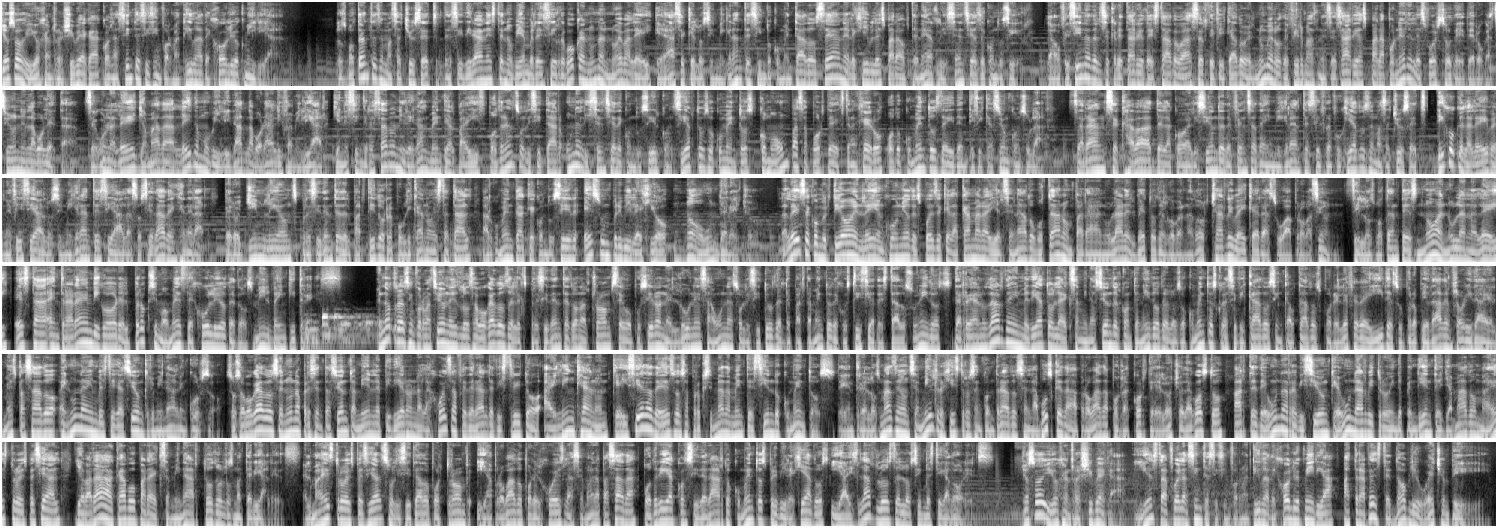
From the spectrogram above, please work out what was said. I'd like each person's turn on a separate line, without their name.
Yo soy Johan Rashi Vega con la síntesis informativa de Holyoke Media. Los votantes de Massachusetts decidirán este noviembre si revocan una nueva ley que hace que los inmigrantes indocumentados sean elegibles para obtener licencias de conducir. La oficina del secretario de Estado ha certificado el número de firmas necesarias para poner el esfuerzo de derogación en la boleta. Según la ley llamada Ley de Movilidad Laboral y Familiar, quienes ingresaron ilegalmente al país podrán solicitar una licencia de conducir con ciertos documentos como un pasaporte extranjero o documentos de identificación consular. Sarang Sekhavat de la Coalición de Defensa de Inmigrantes y Refugiados de Massachusetts dijo que la ley beneficia a los inmigrantes y a la sociedad en general, pero Jim Lyons, presidente del Partido Republicano Estatal, argumenta que conducir es un privilegio, no un derecho. La ley se convirtió en ley en junio después de que la Cámara y el Senado votaron para anular el veto del gobernador Charlie Baker a su aprobación. Si los votantes no anulan la ley, esta entrará en vigor el próximo mes de julio de 2023. En otras informaciones, los abogados del expresidente Donald Trump se opusieron el lunes a una solicitud del Departamento de Justicia de Estados Unidos de reanudar de inmediato la examinación del contenido de los documentos clasificados incautados por el FBI de su propiedad en Florida el mes pasado en una investigación criminal en curso. Sus abogados en una presentación también le pidieron a la jueza federal de distrito Eileen Cannon que hiciera de esos aproximadamente 100 documentos, de entre los más de 11.000 registros encontrados en la búsqueda aprobada por la Corte el 8 de agosto parte de una revisión que un árbitro independiente llamado Maestro Especial llevará a cabo para examinar todos los materiales. El Maestro Especial solicitado por Trump y aprobado por el juez la semana pasada podría considerar documentos privilegiados y aislarlos de los investigadores. Yo soy Johan Rashi Vega y esta fue la síntesis informativa de Hollywood Media a través de WHMP.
